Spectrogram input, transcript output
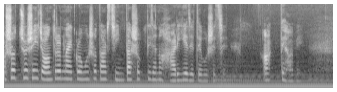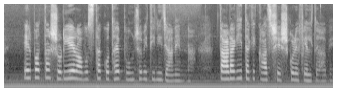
অসহ্য সেই যন্ত্রণায় ক্রমশ তার চিন্তা শক্তি যেন হারিয়ে যেতে বসেছে। আঁকতে হবে। এরপর তার শরীরের অবস্থা কোথায় পৌঁছবে তিনি জানেন না। তার আগেই তাকে কাজ শেষ করে ফেলতে হবে।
